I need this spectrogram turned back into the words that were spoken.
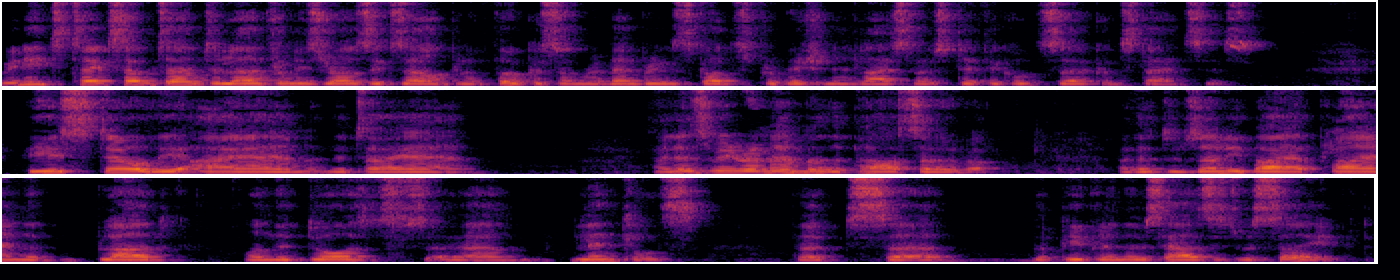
We need to take some time to learn from Israel's example and focus on remembering God's provision in life's most difficult circumstances. He is still the I am that I am. And as we remember the Passover, that it was only by applying the blood on the doors, um, lintels, that uh, the people in those houses were saved.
